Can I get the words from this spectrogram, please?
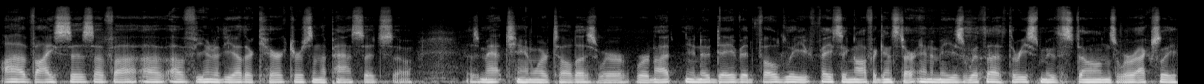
uh, vices of, uh, of of you know the other characters in the passage. So. As Matt Chandler told us, we're we're not you know David Foldley facing off against our enemies with uh, three smooth stones. We're actually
